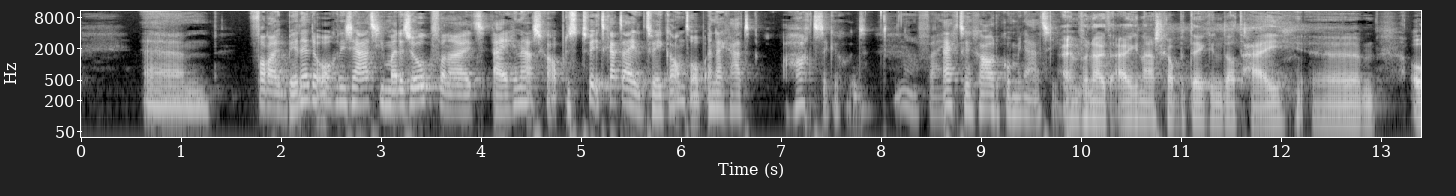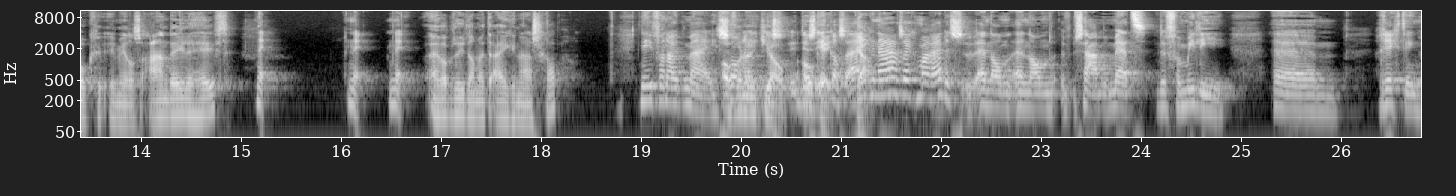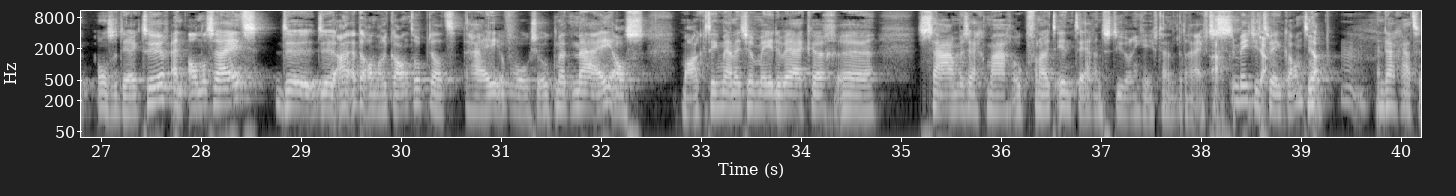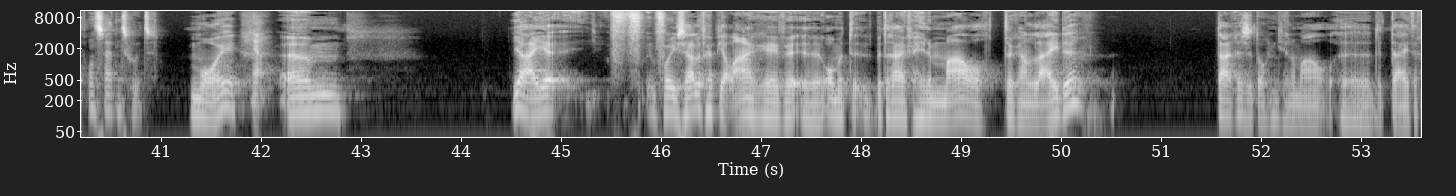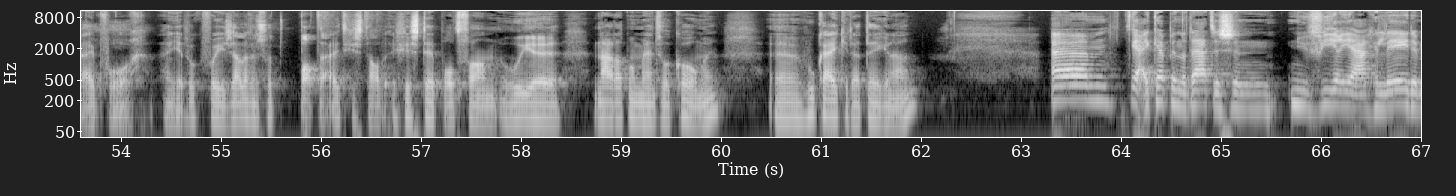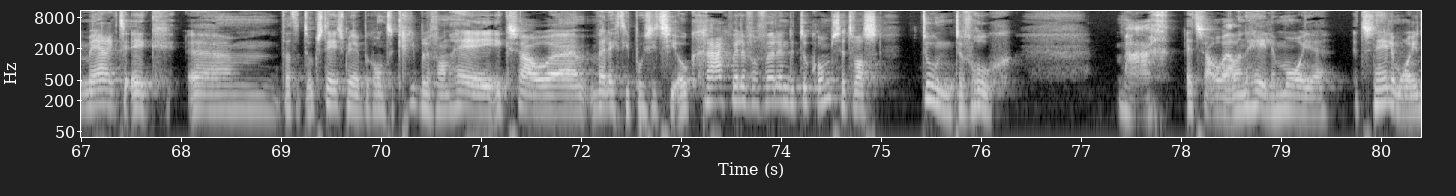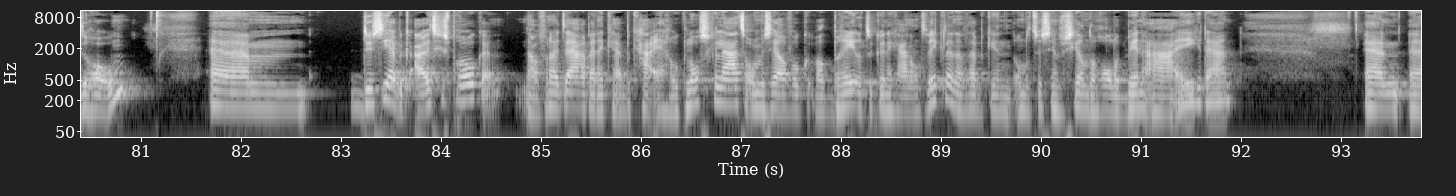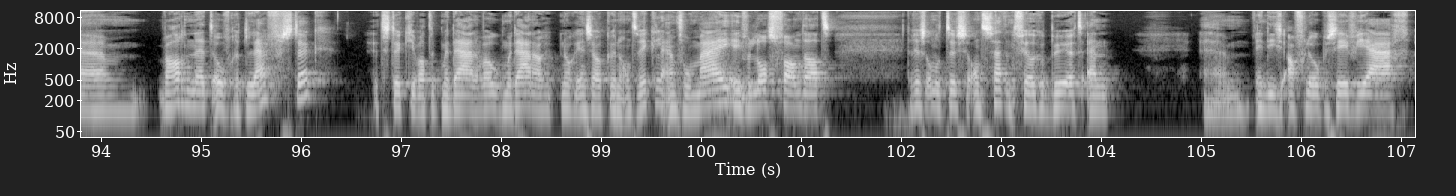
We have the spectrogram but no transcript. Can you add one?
Um, vanuit binnen de organisatie, maar dus ook vanuit eigenaarschap. Dus twee, het gaat eigenlijk twee kanten op en dat gaat hartstikke goed. Nou, fijn. Echt een gouden combinatie. En vanuit eigenaarschap betekent dat hij um, ook inmiddels aandelen heeft? Nee, nee, nee. En wat bedoel je dan met eigenaarschap? Nee, vanuit mij. Sorry. Oh, vanuit jou. Dus, dus okay. ik als eigenaar, ja. zeg maar. Hè, dus, en, dan, en dan samen met de familie um, richting onze directeur. En anderzijds de, de, de andere kant op dat hij vervolgens ook met mij als marketingmanager, medewerker, uh, samen zeg maar ook vanuit intern sturing geeft aan het bedrijf. Dus het is een beetje ja. twee kanten ja. op. En daar gaat het ontzettend goed. Mooi. Ja. Um, ja, je, voor jezelf heb je al aangegeven uh, om het bedrijf helemaal te gaan leiden daar is het toch niet helemaal uh, de tijd rijp voor. En je hebt ook voor jezelf een soort pad uitgestippeld van hoe je naar dat moment wil komen. Uh, hoe kijk je daar tegenaan? Um, ja, ik heb inderdaad dus een, nu vier jaar geleden merkte ik um, dat het ook steeds meer begon te kriebelen van hé, hey, ik zou uh, wellicht die positie ook graag willen vervullen in de toekomst. Het was toen te vroeg. Maar het zou wel een hele mooie, het is een hele mooie droom. Um, dus die heb ik uitgesproken. Nou, vanuit daar ben ik, heb ik HR ook losgelaten om mezelf ook wat breder te kunnen gaan ontwikkelen. Dat heb ik in, ondertussen in verschillende rollen binnen AAE gedaan. En um, we hadden het over het lef-stuk. Het stukje wat ik me daar, waar ik me daar nog, in zou kunnen ontwikkelen. En voor mij, even los van dat, er is ondertussen ontzettend veel gebeurd. En um, in die afgelopen zeven jaar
